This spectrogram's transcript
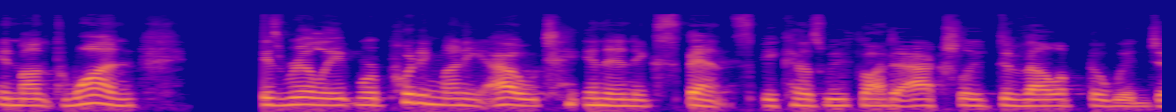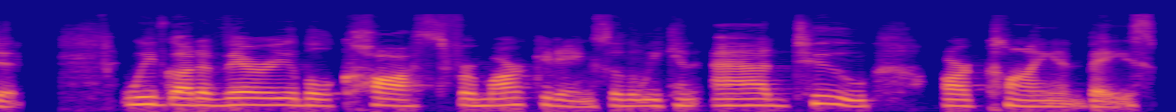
in month one is really we're putting money out in an expense because we've got to actually develop the widget. We've got a variable cost for marketing so that we can add to our client base.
